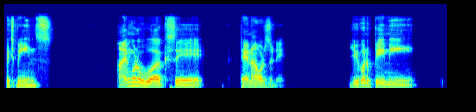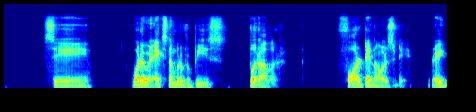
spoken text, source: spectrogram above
Which means I'm going to work, say, 10 hours a day. You're going to pay me, say, whatever, X number of rupees per hour for 10 hours a day, right?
